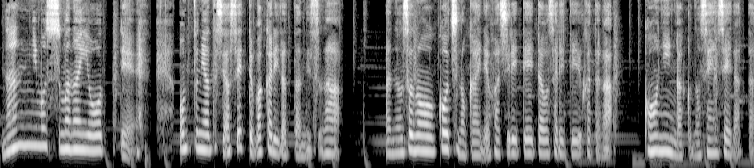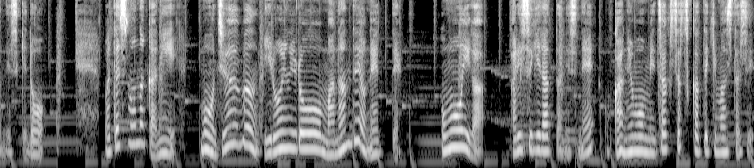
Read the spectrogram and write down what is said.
何にも進まないよって 本当に私焦ってばかりだったんですが、あの、そのコーチの会でファシリテーターをされている方が公認学の先生だったんですけど、私の中にもう十分いろいろ学んだよねって思いがありすぎだったんですね。お金もめちゃくちゃ使ってきましたし。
